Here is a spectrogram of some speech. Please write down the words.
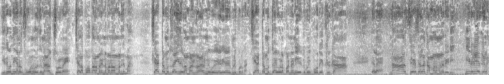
இது வந்து எனக்கு ஃபோன் வருது நான் சொல்கிறேன் சில போக்காலம் என்ன பண்ண முடியுமா சேட்டை முத்தா இதெல்லாம் பண்ணுறான்னு பண்ணி போட்டுருக்கேன். சேட்டை முத்தா இவ்வளோ பண்ணு எடுத்து போய் போறிய இருக்கான். இல்லை நான் சேசெல்லாம் கம்மன் பண்ண ரெடி நீ ரெடியாக இருக்கல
